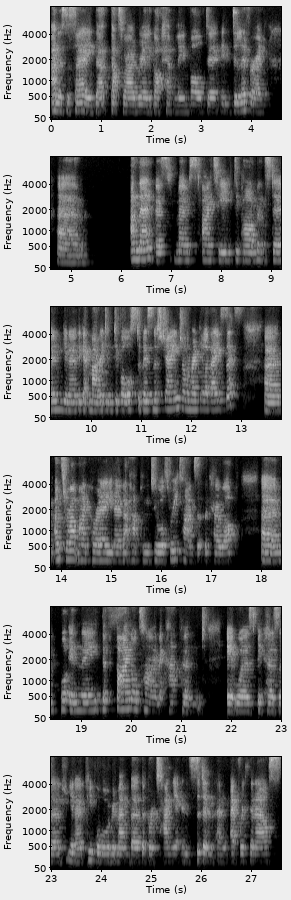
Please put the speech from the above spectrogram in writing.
and as i say that that's where i really got heavily involved in, in delivery. Um, and then as most it departments do you know they get married and divorced to business change on a regular basis. Um, and throughout my career you know that happened two or three times at the co-op. Um, but in the the final time it happened it was because of, you know, people will remember the Britannia incident and everything else.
